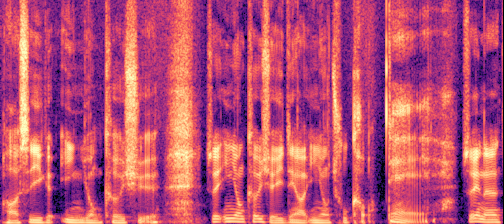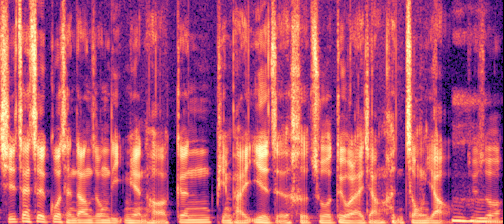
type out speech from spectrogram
哈，是一个应用科学，所以应用科学一定要应用出口。对，所以呢，其实在这个过程当中里面哈，跟品牌业者的合作对我来讲很重要，嗯、就是说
